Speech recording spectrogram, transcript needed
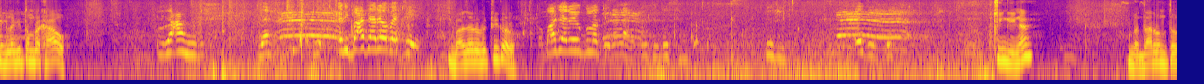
এগুলো কি তোমরা খাও? বাজারেও বেচে। বাজারে বিক্রি করো? বাজারে ওগুলো ধরে না এই যে দেখুন। এই যে এই যে চিংড়ি না? বা দারুণ তো।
